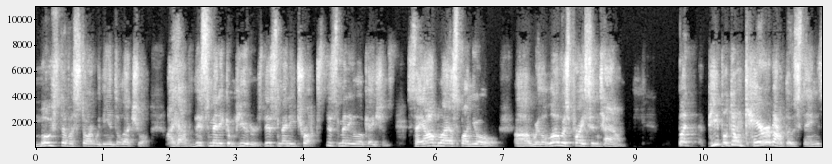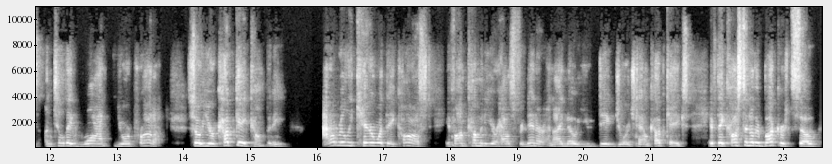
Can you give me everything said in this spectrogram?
Most of us start with the intellectual. I have this many computers, this many trucks, this many locations. Se habla español. Uh, we're the lowest price in town. But people don't care about those things until they want your product. So your cupcake company, I don't really care what they cost if I'm coming to your house for dinner and I know you dig Georgetown cupcakes. If they cost another buck or so,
